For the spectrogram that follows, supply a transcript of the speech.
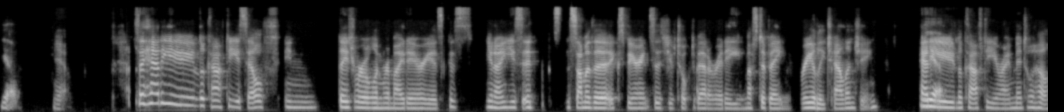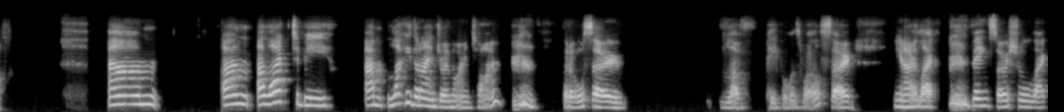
yeah, yeah. So how do you look after yourself in these rural and remote areas? Because you know, you said some of the experiences you've talked about already must have been really challenging. How yeah. do you look after your own mental health? Um, um, I like to be I'm lucky that I enjoy my own time, but also love people as well. So, you know, like being social, like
